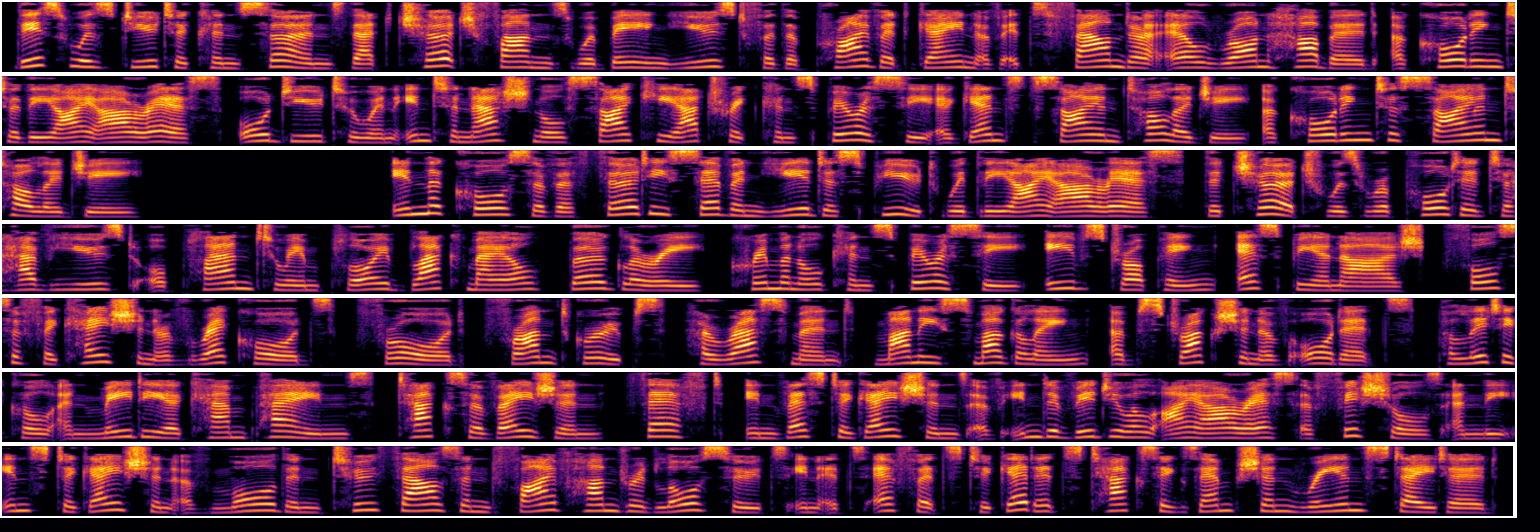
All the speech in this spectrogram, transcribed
This was due to concerns that church funds were being used for the private gain of its founder L. Ron Hubbard according to the IRS or due to an international psychiatric conspiracy against Scientology according to Scientology. In the course of a 37-year dispute with the IRS, the church was reported to have used or planned to employ blackmail, burglary, criminal conspiracy, eavesdropping, espionage, falsification of records, fraud, front groups, harassment, money smuggling, obstruction of audits, political and media campaigns, tax evasion, theft, investigations of individual IRS officials and the instigation of more than 2,500 lawsuits in its efforts to get its tax exemption reinstated.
